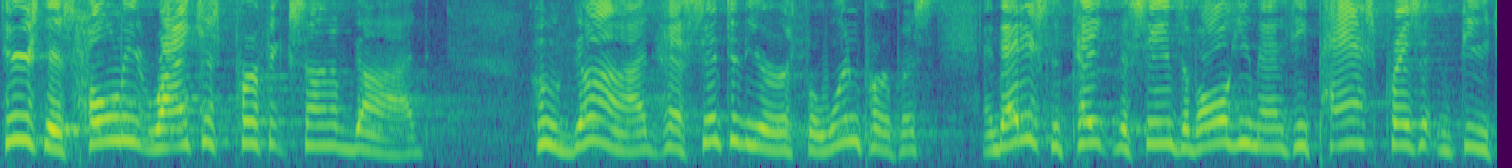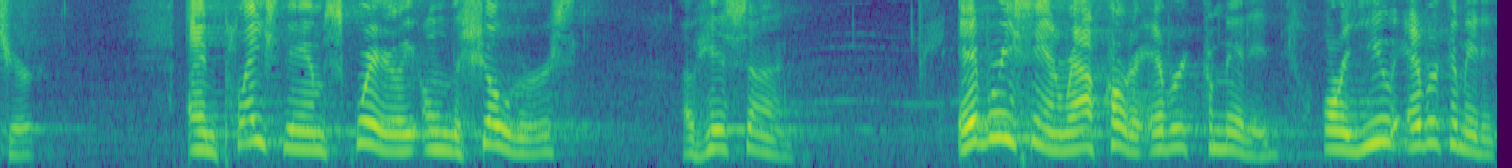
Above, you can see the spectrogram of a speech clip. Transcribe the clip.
Here's this holy, righteous, perfect Son of God who God has sent to the earth for one purpose, and that is to take the sins of all humanity, past, present, and future, and place them squarely on the shoulders of his son. Every sin Ralph Carter ever committed, or you ever committed,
